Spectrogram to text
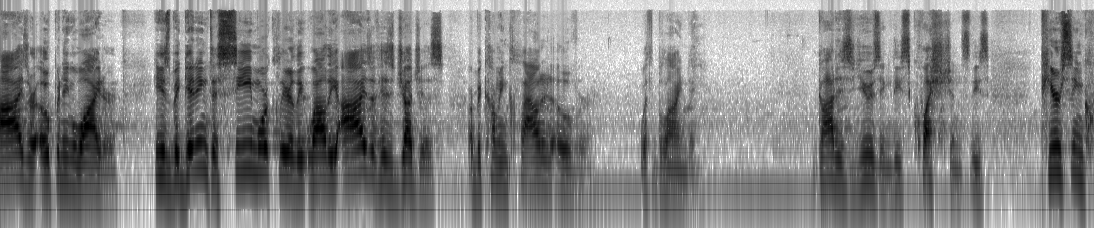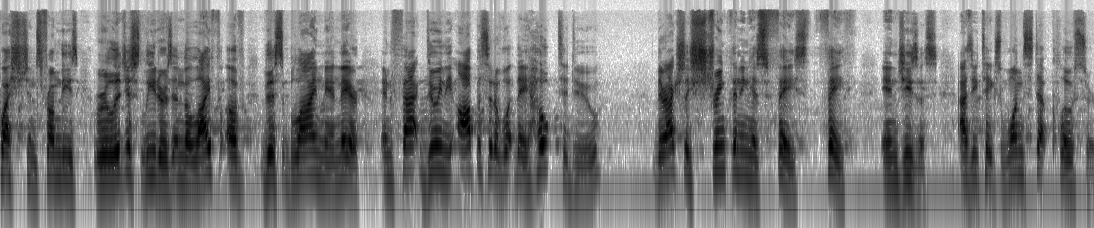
eyes are opening wider. He is beginning to see more clearly while the eyes of his judges are becoming clouded over with blinding. God is using these questions, these piercing questions from these religious leaders in the life of this blind man. They are in fact doing the opposite of what they hoped to do, they're actually strengthening his faith, faith in Jesus as he takes one step closer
